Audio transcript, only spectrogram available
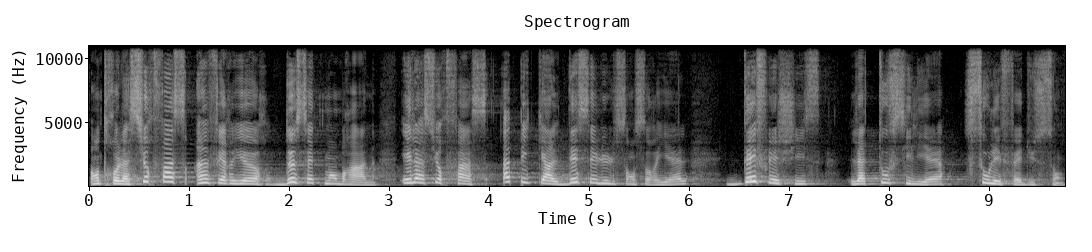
entre la surface inférieure de cette membrane et la surface apicale des cellules sensorielles, défléchissent la touffe ciliaire sous l'effet du son.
